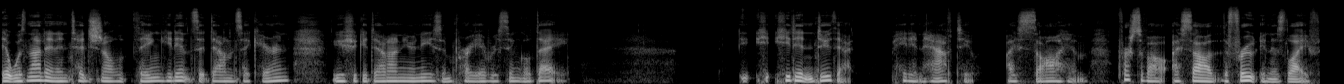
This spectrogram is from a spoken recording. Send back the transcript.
it was not an intentional thing. He didn't sit down and say, Karen, you should get down on your knees and pray every single day. He, he didn't do that. He didn't have to. I saw him. First of all, I saw the fruit in his life,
